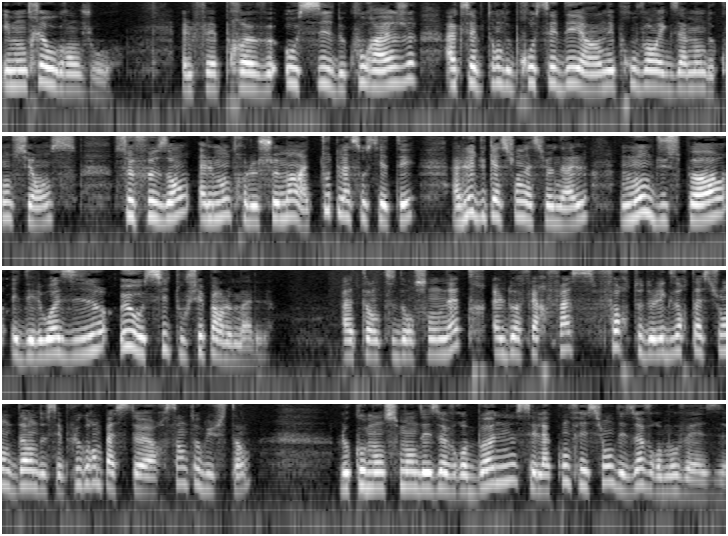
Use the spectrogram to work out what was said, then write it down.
est montrée au grand jour. Elle fait preuve aussi de courage, acceptant de procéder à un éprouvant examen de conscience. Ce faisant, elle montre le chemin à toute la société, à l'éducation nationale, au monde du sport et des loisirs, eux aussi touchés par le mal. Atteinte dans son être, elle doit faire face, forte de l'exhortation d'un de ses plus grands pasteurs, saint Augustin. Le commencement des œuvres bonnes, c'est la confession des œuvres mauvaises.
